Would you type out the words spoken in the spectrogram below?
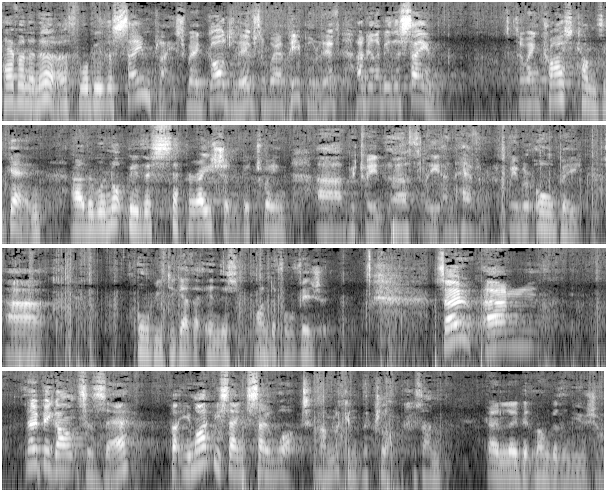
Heaven and earth will be the same place. Where God lives and where people live are going to be the same. So when Christ comes again, uh, there will not be this separation between, uh, between earthly and heaven. We will all be, uh, all be together in this wonderful vision. So, um, no big answers there, but you might be saying, so what? And I'm looking at the clock because I'm going a little bit longer than usual.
